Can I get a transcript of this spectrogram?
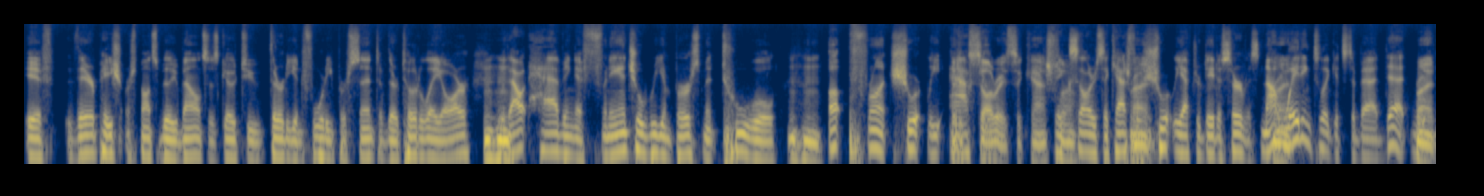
if their patient responsibility balances go to 30 and 40% of their total AR Mhm. without having a financial reimbursement tool Mm-hmm. up front shortly after accelerates the cash flow. accelerates the cash flow Right. shortly after data service, not Right. waiting till it gets to bad debt. Right.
